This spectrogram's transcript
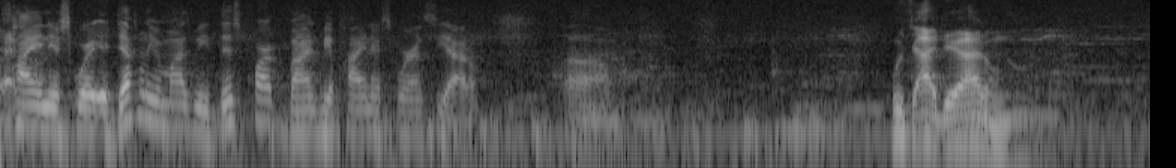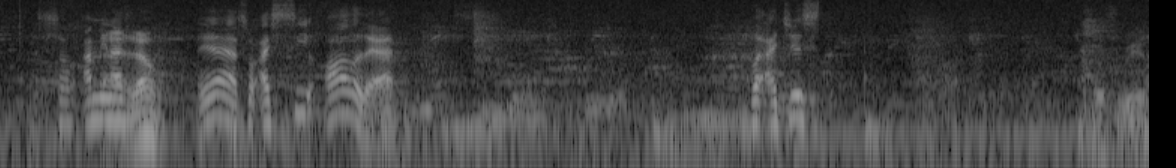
That Pioneer Square. It definitely reminds me. This part reminds me of Pioneer Square in Seattle. Um, Which idea I don't know. so I mean, I I, don't. Yeah, so I see all of that. But I just It's real.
